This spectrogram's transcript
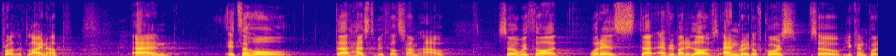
product lineup. And it's a hole that has to be filled somehow. So we thought, what is that everybody loves? Android, of course. So you can put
